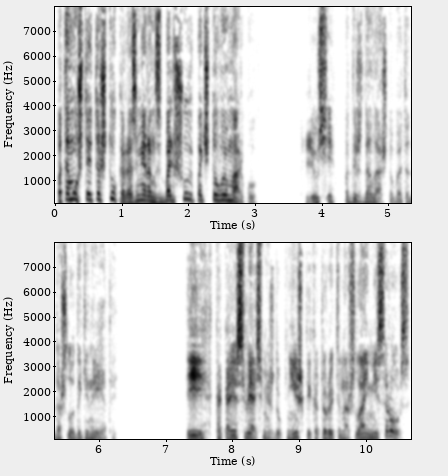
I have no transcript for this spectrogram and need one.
Потому что эта штука размером с большую почтовую марку, Люси подождала, чтобы это дошло до Генриеты. «И какая связь между книжкой, которую ты нашла, и мисс Роуз?»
